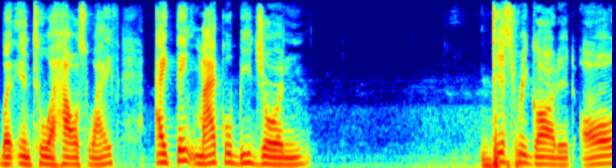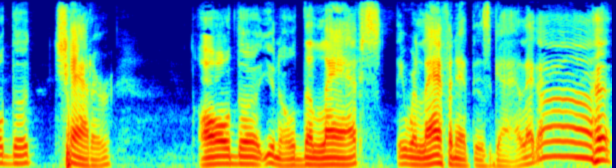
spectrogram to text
but into a housewife. I think Michael B. Jordan disregarded all the chatter, all the, you know, the laughs. They were laughing at this guy, like, ah.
